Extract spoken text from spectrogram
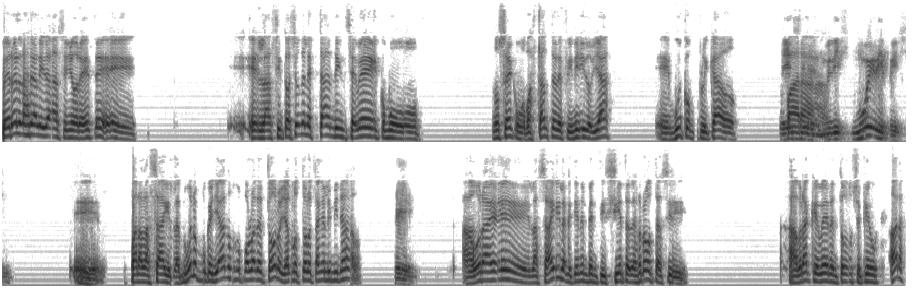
Pero en la realidad, señores, este, eh, en la situación del standing se ve como, no sé, como bastante definido ya, eh, muy complicado Sí, para, sí, muy difícil. eh, para las águilas. Bueno, porque ya no se puede hablar de toros, ya los toros están eliminados. Sí. Ahora es las águilas que tienen 27 derrotas y habrá que ver entonces qué. Ahora,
